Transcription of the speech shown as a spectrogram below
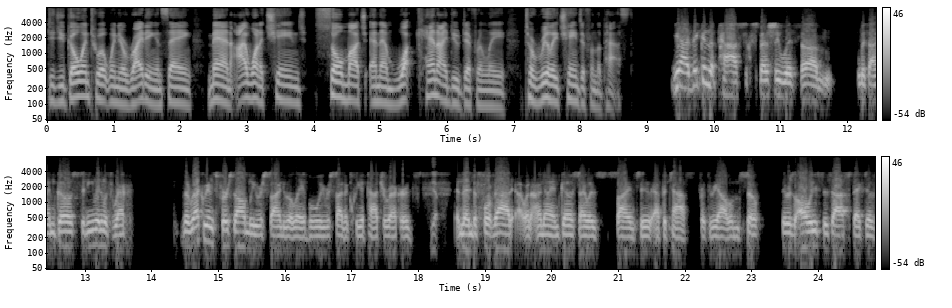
Did you go into it when you're writing and saying, "Man, I want to change so much and then what can I do differently to really change it from the past?" Yeah, I think in the past, especially with um with I'm Ghost and even with Rec the Requiem's first album, we were signed to a label. We were signed to Cleopatra Records. Yep. And then before that, when I Am Ghost, I was signed to Epitaph for three albums. So there was always this aspect of,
